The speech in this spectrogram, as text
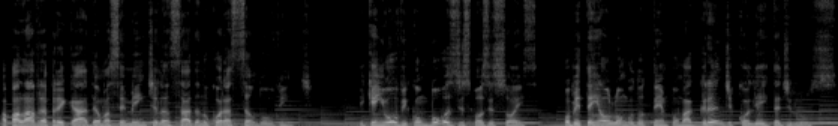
A palavra pregada é uma semente lançada no coração do ouvinte. E quem ouve com boas disposições obtém ao longo do tempo uma grande colheita de luz,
